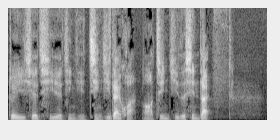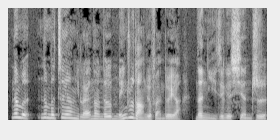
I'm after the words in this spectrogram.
对一些企业进行紧急贷款啊，紧急的信贷。那么，那么这样一来呢，那个民主党就反对啊。那你这个限制，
